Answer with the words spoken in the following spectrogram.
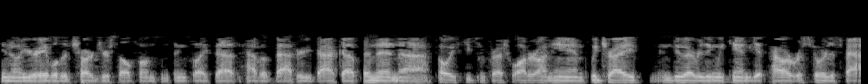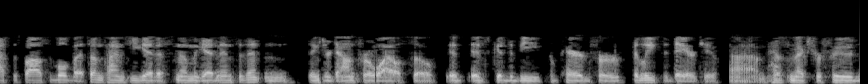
you know you're able to charge your cell phones and things like that. Have a battery backup, and then uh, always keep some fresh water on hand. We try and do everything we can to get power restored as fast as possible, but sometimes you get a snowmageddon incident and things are down for a while. So it, it's good to be prepared for at least a day or two. Um, have some extra food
